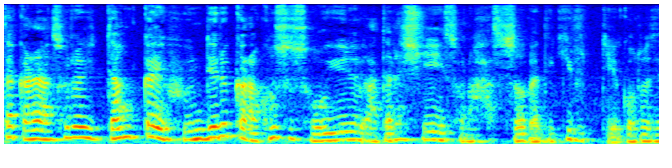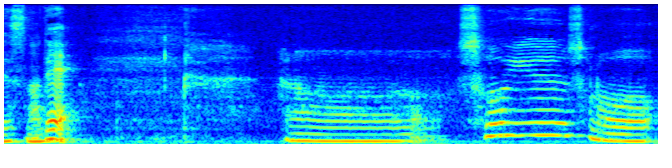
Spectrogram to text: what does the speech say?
だからそれを段階踏んでるからこそそういう新しいその発想ができるっていうことですのであのー、そういうその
